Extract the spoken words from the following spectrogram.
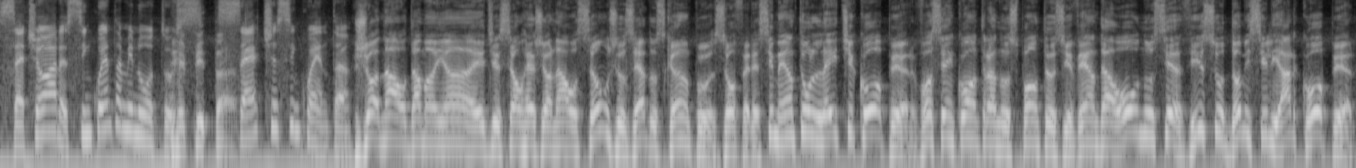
7 horas 50 minutos. Repita. 7h50. Jornal da Manhã, edição regional São José dos Campos. Oferecimento Leite Cooper. Você encontra nos pontos de venda ou no serviço domiciliar Cooper.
